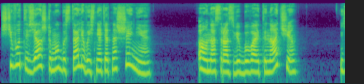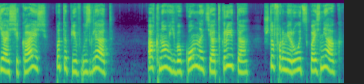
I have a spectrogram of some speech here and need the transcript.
С чего ты взял, что мы бы стали выяснять отношения? А у нас разве бывает иначе?» Я осекаюсь, потупив взгляд. Окно в его комнате открыто, что формирует сквозняк.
